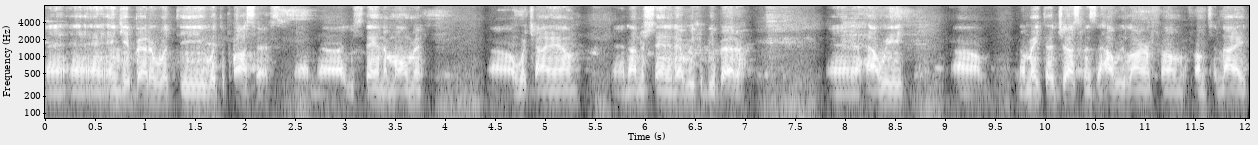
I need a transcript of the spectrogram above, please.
and, and, and get better with the with the process. And uh, you stay in the moment, uh, which I am, and understanding that we could be better, and how we um, you know, make the adjustments and how we learn from from tonight,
